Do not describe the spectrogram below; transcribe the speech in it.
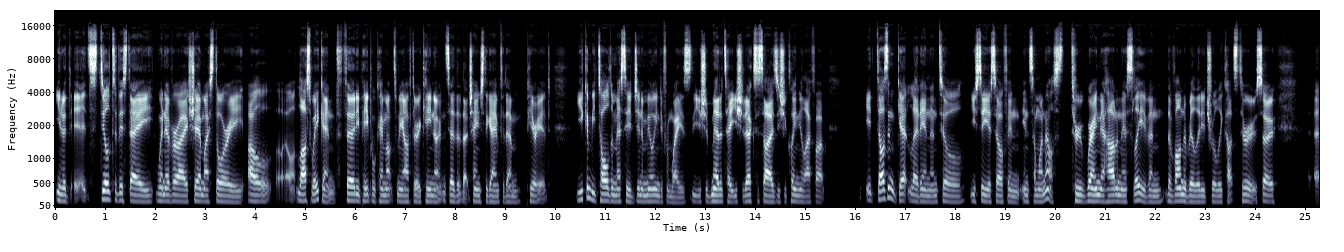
You know, it's still to this day, whenever I share my story, I'll, uh, last weekend, 30 people came up to me after a keynote and said that that changed the game for them, period. You can be told a message in a million different ways. You should meditate, you should exercise, you should clean your life up it doesn't get let in until you see yourself in in someone else through wearing their heart on their sleeve and the vulnerability truly cuts through. So uh,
